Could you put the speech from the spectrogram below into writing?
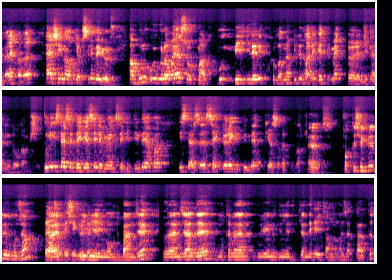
sistemlere kadar her şeyin altyapısını veriyoruz. Ha bunu uygulamaya sokmak, bu bilgileri kullanılabilir hale getirmek öğrencinin elinde olan bir şey. Bunu isterse DGS ile mühendise gittiğinde yapar, isterse sektöre gittiğinde piyasada kullanır. Evet. Çok teşekkür ederim hocam. Ben Gayet çok teşekkür iyi ederim. bir yayın oldu bence. Öğrenciler de muhtemelen bu yayını dinlediklerinde heyecanlanacaklardır.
